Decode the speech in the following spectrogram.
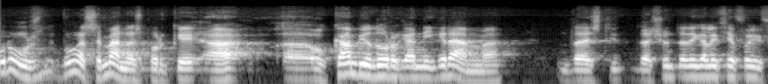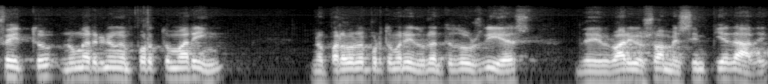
por, uns, por unhas semanas, porque a, a, o cambio do organigrama da, da Xunta de Galicia foi feito nunha reunión en Porto Marín, no Parador de Porto Marín, durante dous días, de varios homes sin piedade,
